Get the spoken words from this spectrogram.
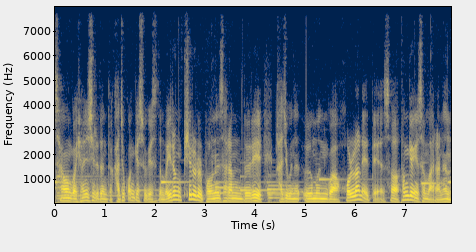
상황과 현실이든 또 가족 관계 속에서든 뭐 이런 필요를 보는 사람들이 가지고 있는 의문과 혼란에 대해서 성경에서 말하는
